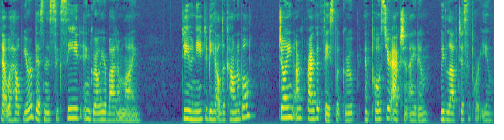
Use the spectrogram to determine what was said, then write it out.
that will help your business succeed and grow your bottom line? Do you need to be held accountable? Join our private Facebook group and post your action item. We'd love to support you.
